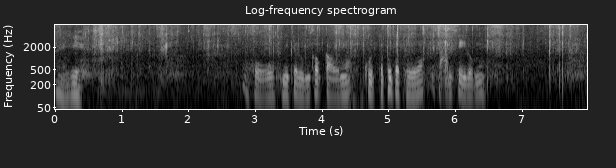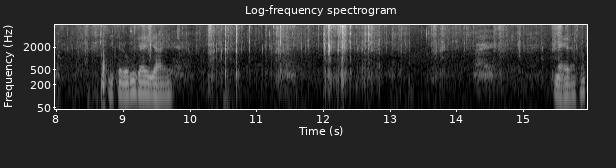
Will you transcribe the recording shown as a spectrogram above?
ไหนดีโอ้โห มีกระหลุมเก่าๆเนี่ยขุดกระพือตะเพือสามสี่หลุมนี่มีกระหลุมใหญ่ๆไหนแล้วครับ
